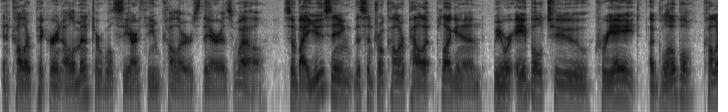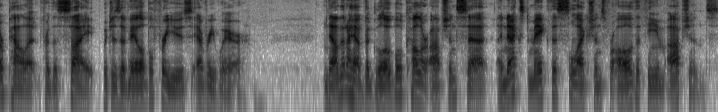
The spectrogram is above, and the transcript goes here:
and Color Picker in Elementor, we'll see our theme colors there as well. So by using the Central Color Palette plugin, we were able to create a global color palette for the site, which is available for use everywhere. Now that I have the global color options set, I next make the selections for all of the theme options.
